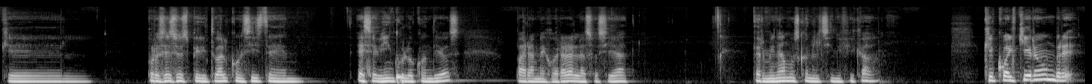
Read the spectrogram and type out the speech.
que el proceso espiritual consiste en ese vínculo con Dios para mejorar a la sociedad. Terminamos con el significado. Que cualquier hombre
